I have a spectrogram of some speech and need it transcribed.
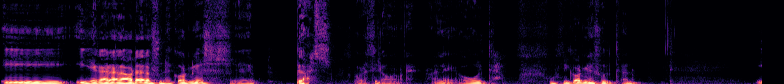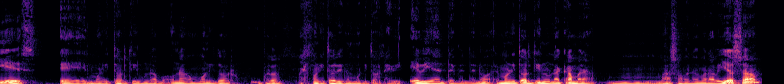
y, llegar a la hora de los unicornios eh, plus, por decirlo de ¿vale? O ultra unicornio es ultra, ¿no? Y es, eh, el monitor tiene una, un monitor, perdón, el monitor tiene un monitor, evidentemente, ¿no? El monitor tiene una cámara mm, más o menos maravillosa,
